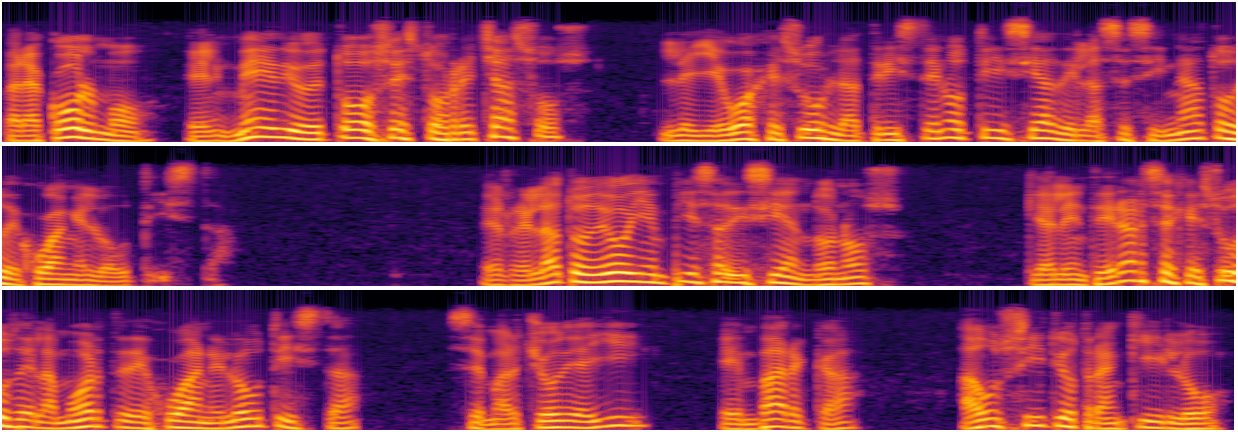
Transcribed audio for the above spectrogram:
Para colmo, en medio de todos estos rechazos, le llegó a Jesús la triste noticia del asesinato de Juan el Bautista. El relato de hoy empieza diciéndonos que al enterarse Jesús de la muerte de Juan el Bautista, se marchó de allí, en barca, a un sitio tranquilo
